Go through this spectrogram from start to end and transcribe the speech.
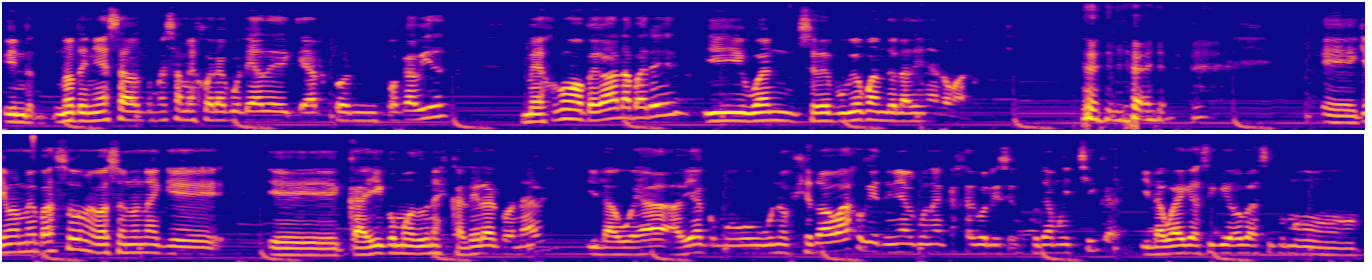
Y no- tenía esa, como esa mejora de quedar con poca vida. Me dejó como pegado a la pared. Y, weón, se depugió cuando la Dina lo mató. Eh, ¿Qué más me pasó? Me pasó en una que eh, caí como de una escalera con Abby y la weá, había como un objeto abajo que tenía alguna caja de colisión culia muy chica y la weá que así quedó así como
